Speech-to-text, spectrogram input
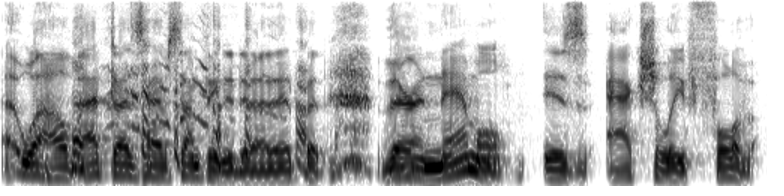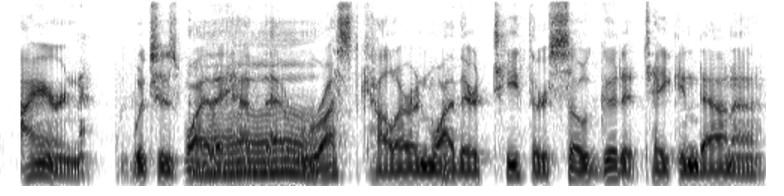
Uh, Well, that does have something to do with it, but their enamel is actually full of iron, which is why they have Oh. that rust color and why their teeth are so good at taking down a,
